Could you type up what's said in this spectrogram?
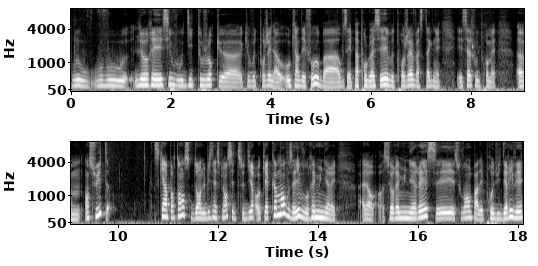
vous vous, vous leurrez, si vous vous dites toujours que, euh, que votre projet n'a aucun défaut, bah, vous n'allez pas progresser, votre projet va stagner. Et ça, je vous le promets. Euh, ensuite, ce qui est important dans le business plan, c'est de se dire, OK, comment vous allez vous rémunérer? Alors, se rémunérer, c'est souvent par des produits dérivés.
